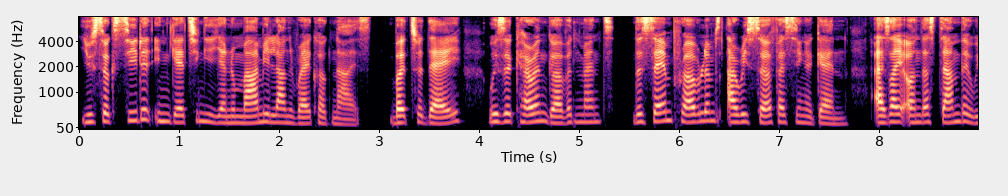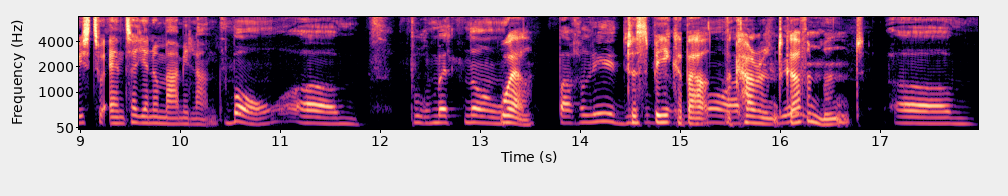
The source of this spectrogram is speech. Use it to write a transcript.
you succeeded in getting the Yanomami land recognized. But today, with the current government, the same problems are resurfacing again, as I understand they wish to enter Yanomami land. Bon, um, well, to speak about the current government, um,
